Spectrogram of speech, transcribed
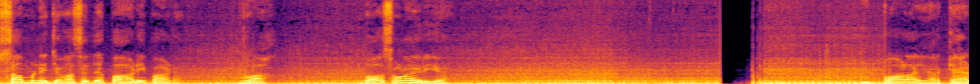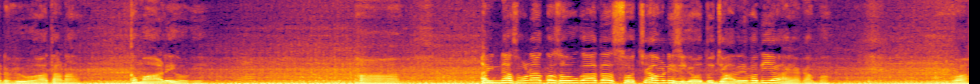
ਸਾਹਮਣੇ ਜਮਾ ਸਿੱਧੇ ਪਹਾੜ ਪਹਾੜ ਵਾਹ, ਬਹੁਤ ਸੋਹਣਾ ਏਰੀਆ ਬਾਲਾ ਯਾਰ, ਘੈਂਟ ਵਿਊ ਆ ਤਾਂ ਨਾ, ਕਮਾਲ ਹੀ ਹੋ ਗਈ। ਹਾਂ, ਇੰਨਾ ਸੋਹਣਾ ਕੁਝ ਹੋਊਗਾ ਤਾਂ ਸੋਚਿਆ ਵੀ ਨਹੀਂ ਸੀਗਾ, ਉਦੋਂ ਜ਼ਿਆਦਾ ਵਧੀਆ ਆਇਆ ਕੰਮ। ਵਾਹ।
